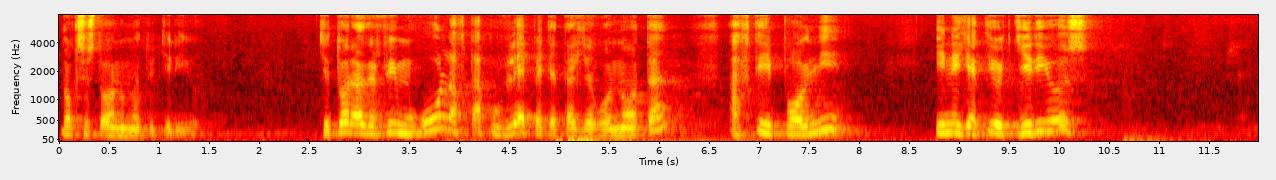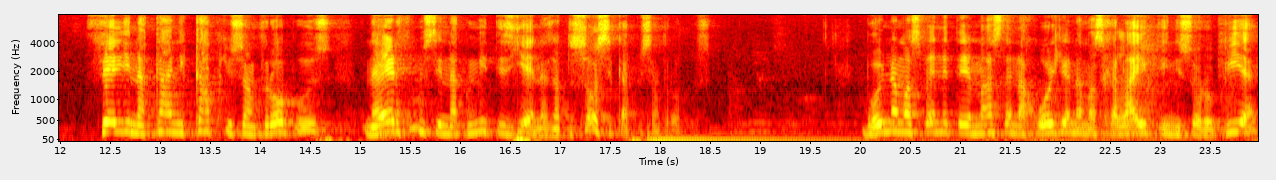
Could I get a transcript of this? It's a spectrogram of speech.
Δόξα στο όνομα του Κυρίου. Και τώρα αδερφοί μου όλα αυτά που βλέπετε τα γεγονότα αυτή η πόνη είναι γιατί ο Κύριος θέλει να κάνει κάποιους ανθρώπους να έρθουν στην ακμή της γένας, να τους σώσει κάποιους ανθρώπους. Μπορεί να μας φαίνεται εμάς στεναχώρια, να μας χαλάει την ισορροπία,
